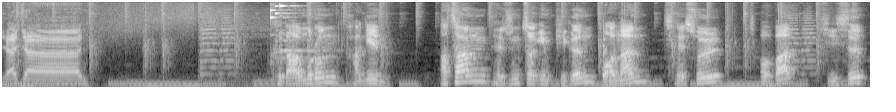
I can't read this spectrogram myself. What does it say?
짜잔! 그 다음으론 각인 가장 대중적인 픽은 원한, 채술, 저밭, 기습,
